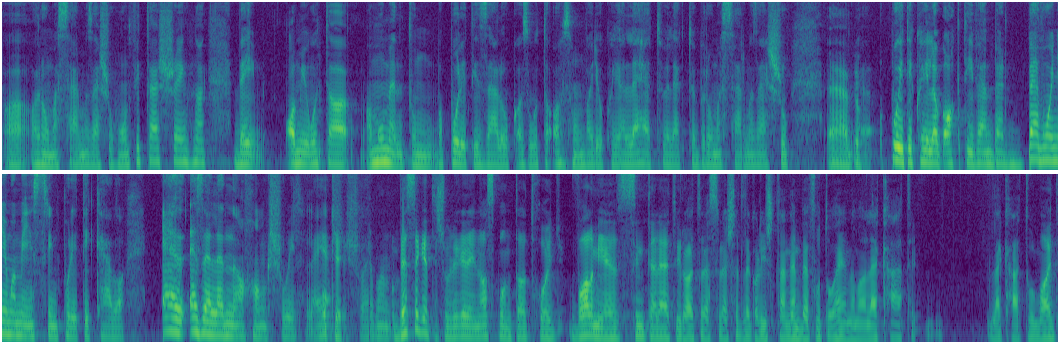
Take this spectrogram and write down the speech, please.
a, a roma származású honfitársainknak, de amióta a Momentumba politizálok, azóta azon vagyok, hogy a lehető legtöbb roma származású politikailag aktív embert bevonjam a mainstream politikába. Ez, ezen lenne a hangsúly okay. elsősorban. A beszélgetésünk elején azt mondtad, hogy valamilyen szinten lehet, hogy rajta leszel esetleg a listán nem befutó helyen, hanem a leghát, leghátul majd.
